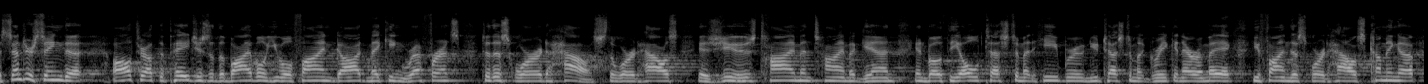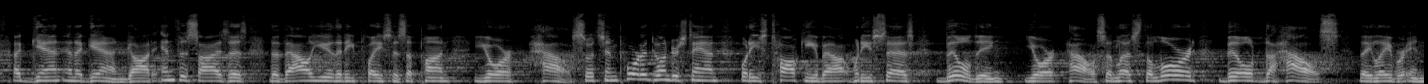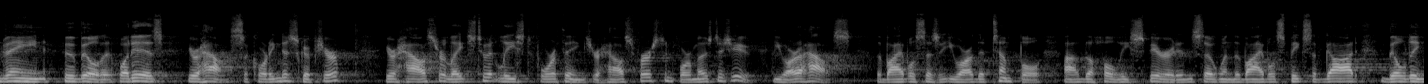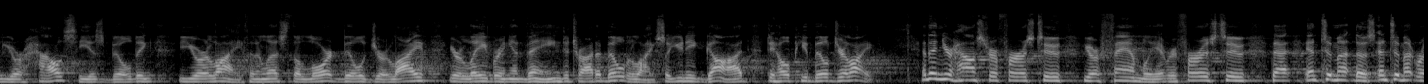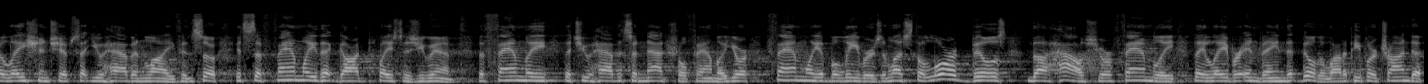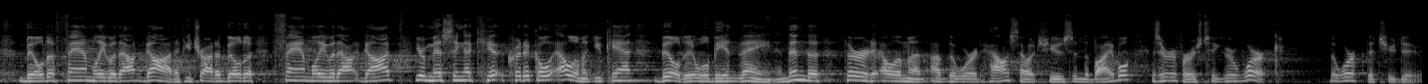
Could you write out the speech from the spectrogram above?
It's interesting that all throughout the pages of the Bible, you will find God making reference to this word house. The word house is used time and time again in both the Old Testament Hebrew, New Testament Greek, and Aramaic. You find this word house coming up again and again. God emphasizes the value that He places upon your house. So it's important to understand what He's talking about when He says building your house. Unless the Lord build the house, they labor in vain who build it. What is your house? According to Scripture, your house relates to at least four things. Your house, first and foremost, is you. You are a house. The Bible says that you are the temple of the Holy Spirit. And so when the Bible speaks of God building your house, He is building your life. And unless the Lord builds your life, you're laboring in vain to try to build a life. So you need God to help you build your life. And then your house refers to your family. It refers to that intimate, those intimate relationships that you have in life. And so it's the family that God places you in. The family that you have it's a natural family. Your family of believers. Unless the Lord builds the house, your family, they labor in vain that build. A lot of people are trying to build a family without God. If you try to build a family without God, you're missing a critical element. You can't build it. It will be in vain. And then the third element of the word house, how it's used used in the Bible is it refers to your work, the work that you do,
